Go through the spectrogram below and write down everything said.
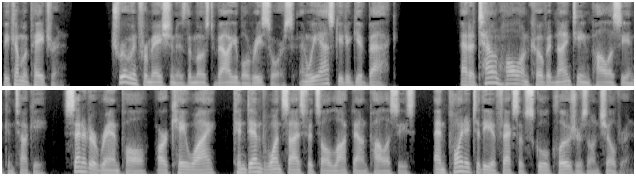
Become a patron. True information is the most valuable resource, and we ask you to give back. At a town hall on COVID 19 policy in Kentucky, Senator Rand Paul, RKY, condemned one size fits all lockdown policies, and pointed to the effects of school closures on children.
